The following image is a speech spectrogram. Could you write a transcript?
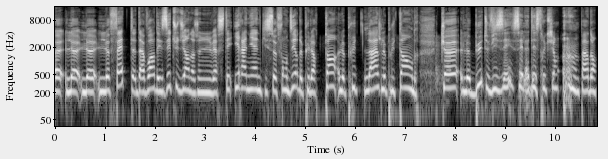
euh, le, le, le fait d'avoir des étudiants dans une université iranienne qui se font dire depuis leur temps le plus l'âge le plus tendre que le but visé c'est la destruction, pardon,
